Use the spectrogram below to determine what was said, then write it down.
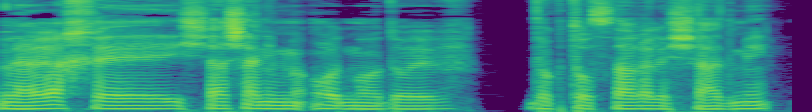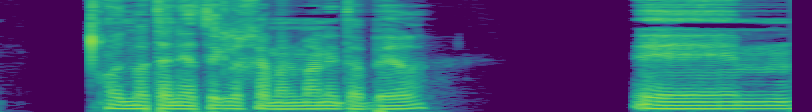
לארח uh, אישה שאני מאוד מאוד אוהב, דוקטור שרה לשדמי. עוד מעט אני אציג לכם על מה נדבר. Um,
